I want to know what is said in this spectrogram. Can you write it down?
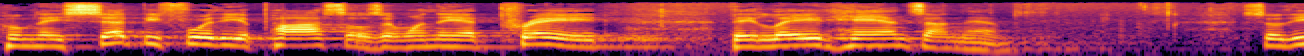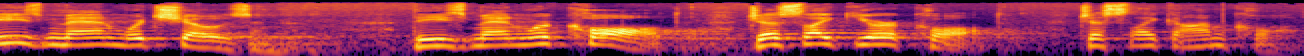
whom they set before the apostles, and when they had prayed, they laid hands on them. So these men were chosen. These men were called, just like you're called, just like I'm called.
